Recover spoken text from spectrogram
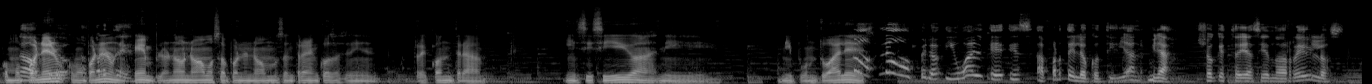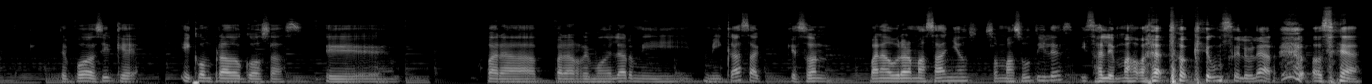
como No, poner, como poner un ejemplo, ¿no? No vamos a poner, no vamos a entrar en cosas in- recontra incisivas ni, ni puntuales. No, pero igual e- es, aparte de lo cotidiano. Mira, yo que estoy haciendo arreglos, te puedo decir que he comprado cosas eh, para, para remodelar mi, mi casa que son van a durar más años, son más útiles y salen más barato que un celular. O sea,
